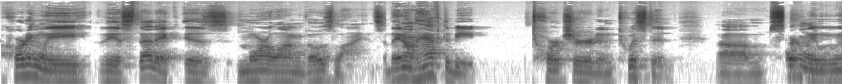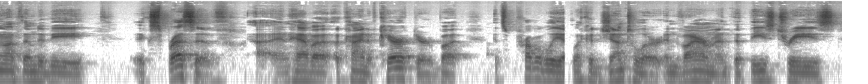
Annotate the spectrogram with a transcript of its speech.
Accordingly, the aesthetic is more along those lines. They don't have to be tortured and twisted. Um, certainly, we want them to be expressive. and have a, a kind of character, but it's probably like a gentler environment that these trees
